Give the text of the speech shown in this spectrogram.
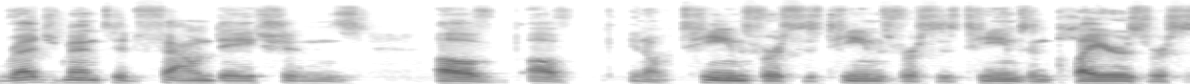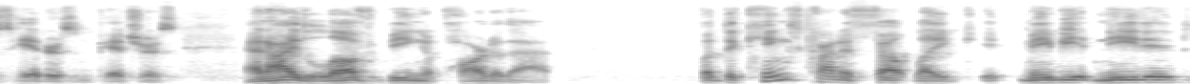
regimented foundations of of you know teams versus teams versus teams, and players versus hitters and pitchers, and I loved being a part of that but the Kings kind of felt like it, maybe it needed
